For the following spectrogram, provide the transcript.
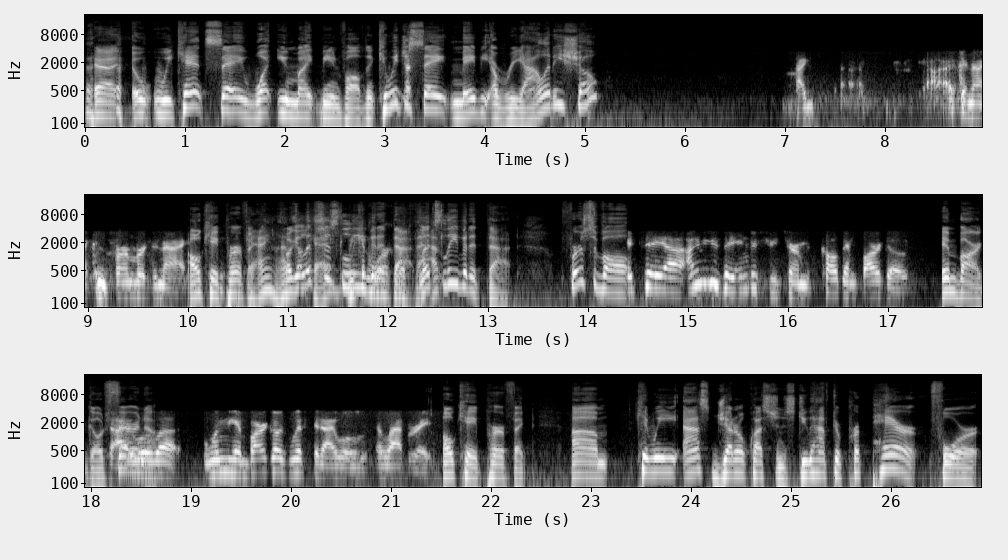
uh, we can't say what you might be involved in. Can we just say maybe a reality show? I I cannot confirm or deny. Okay, perfect. Okay, Okay, that's let's okay. just leave it at that. that. Let's leave it at that. First of all, It's a. Uh, I'm going to use an industry term. It's called embargoed. embargoed. I Fair will, enough. Uh, when the embargo is lifted, I will elaborate. okay, perfect. Um, can we ask general questions? Do you have to prepare for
